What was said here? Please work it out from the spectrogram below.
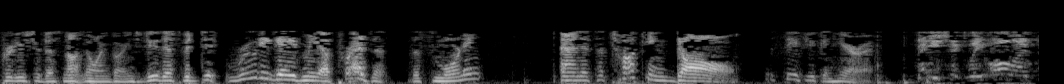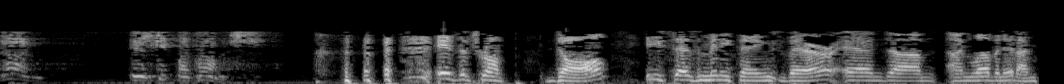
producer does not know I'm going to do this, but di- Rudy gave me a present this morning, and it's a talking doll. Let's see if you can hear it. Basically, all I've done is keep my promise. it's a Trump doll. He says many things there, and um, I'm loving it. I'm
